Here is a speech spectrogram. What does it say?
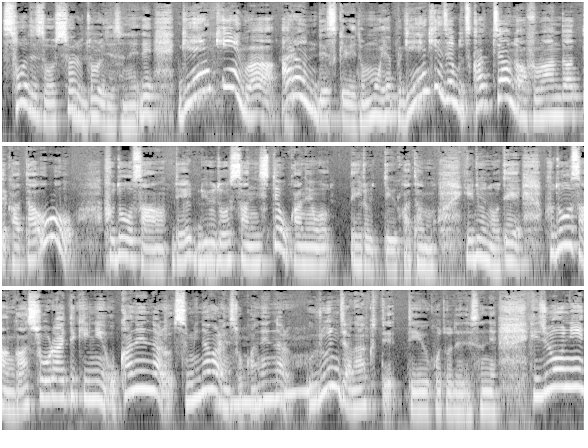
そうです。おっしゃる通りですね。で、現金はあるんですけれども、やっぱ現金全部使っちゃうのは不安だって方を、不動産で流動資産にしてお金を得るっていう方もいるので、不動産が将来的にお金になる、住みながらにしてお金になる、売るんじゃなくてっていうことでですね、非常に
